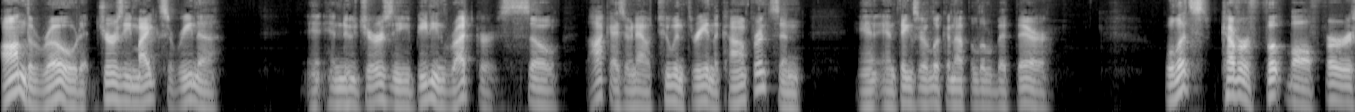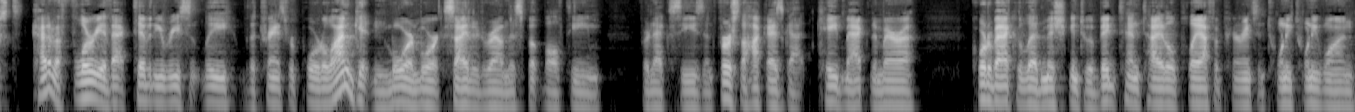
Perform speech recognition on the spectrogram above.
on the road at Jersey Mike's Arena in, New Jersey, beating Rutgers. So the Hawkeyes are now two and three in the conference, and, and, and things are looking up a little bit there. Well, let's cover football first. Kind of a flurry of activity recently the transfer portal. I'm getting more and more excited around this football team for next season. First, the Hawkeyes got Cade McNamara, quarterback who led Michigan to a Big Ten title playoff appearance in 2021.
